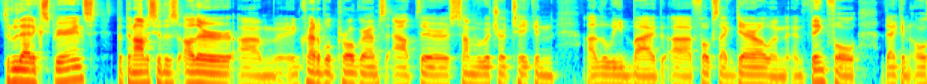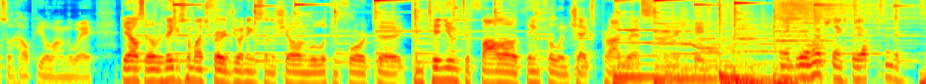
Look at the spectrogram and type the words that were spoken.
through that experience. But then obviously there's other um, incredible programs out there, some of which are taken uh, the lead by uh, folks like Darrell and, and Thinkful that can also help you along the way. Darrell Silver, thank you so much for joining us on the show, and we're looking forward to continuing to follow Thinkful and Chegg's progress in education. Thank you very much. Thanks for the opportunity.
